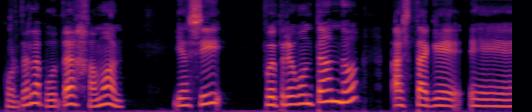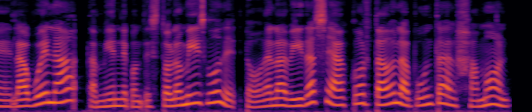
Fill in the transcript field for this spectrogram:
cortas la punta del jamón. Y así fue preguntando hasta que eh, la abuela también le contestó lo mismo, de toda la vida se ha cortado la punta del jamón.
